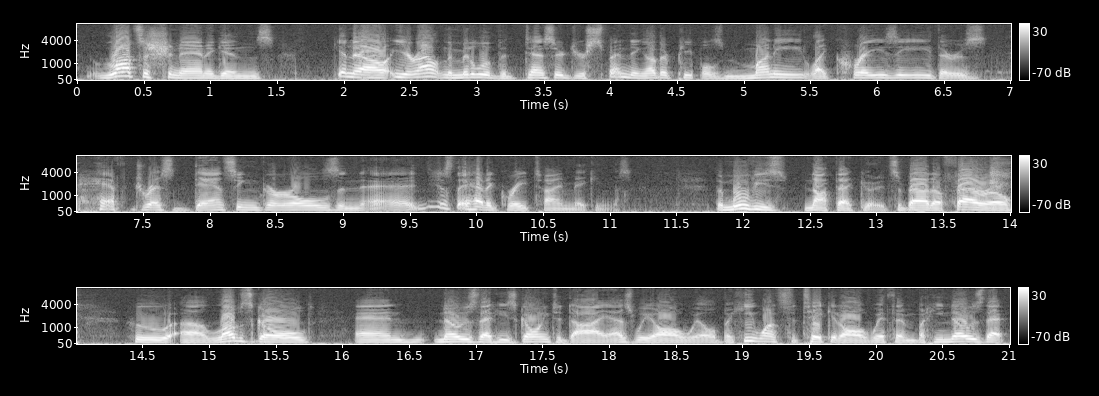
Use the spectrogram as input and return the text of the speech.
lots of shenanigans. You know, you're out in the middle of the desert, you're spending other people's money like crazy. There's half dressed dancing girls, and uh, just they had a great time making this. The movie's not that good. It's about a pharaoh who uh, loves gold and knows that he's going to die, as we all will, but he wants to take it all with him. But he knows that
